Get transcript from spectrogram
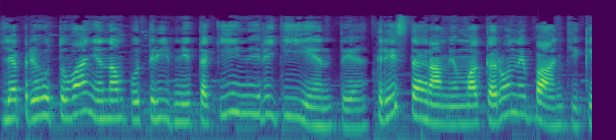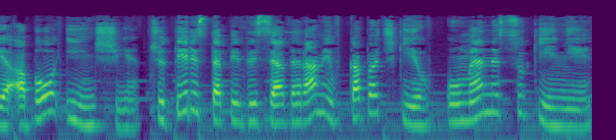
Для приготування нам потрібні такі інгредієнти: 300 грамів макарони бантики або інші, 450 грамів кабачків, у мене цукіні,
